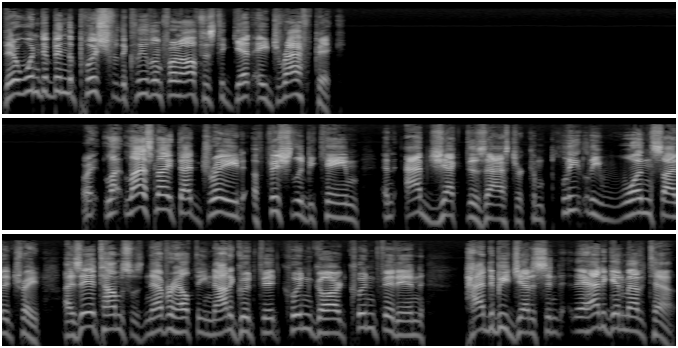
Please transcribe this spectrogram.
there wouldn't have been the push for the Cleveland front office to get a draft pick. All right, L- last night that trade officially became an abject disaster, completely one-sided trade. Isaiah Thomas was never healthy, not a good fit, couldn't guard, couldn't fit in, had to be jettisoned. They had to get him out of town.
